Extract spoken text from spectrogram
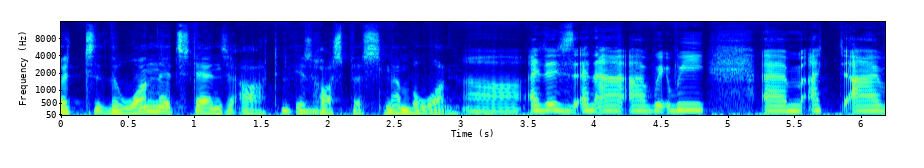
But the one that stands out mm-hmm. is hospice, number one. Oh, it is. And I, I, we, um, I, I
